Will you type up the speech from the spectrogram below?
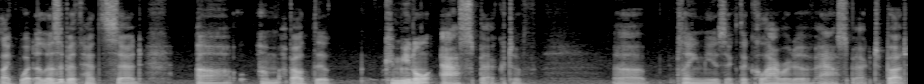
like what Elizabeth had said uh, um, about the communal aspect of uh, playing music, the collaborative aspect. But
